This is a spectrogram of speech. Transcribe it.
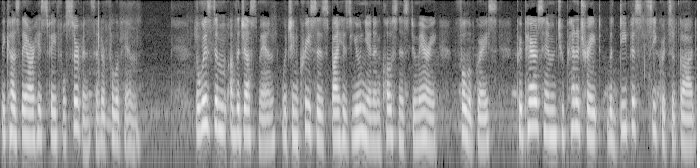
because they are his faithful servants and are full of him. The wisdom of the just man, which increases by his union and closeness to Mary, full of grace, prepares him to penetrate the deepest secrets of God,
